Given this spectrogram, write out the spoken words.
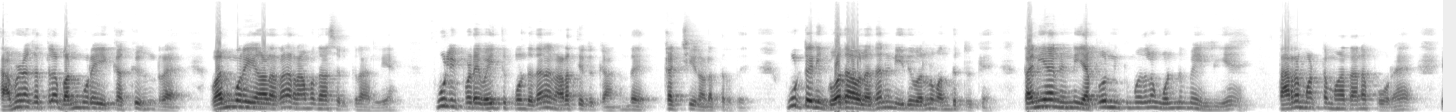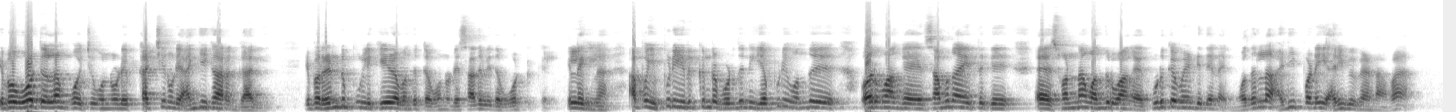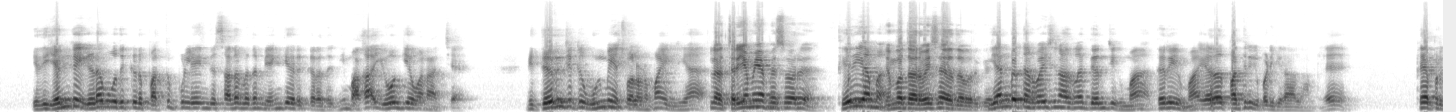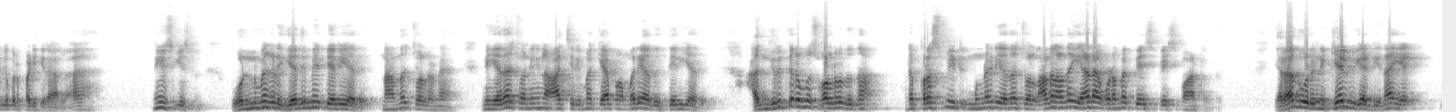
தமிழகத்தில் வன்முறையை கக்குகின்ற வன்முறையாளராக ராமதாஸ் இருக்கிறார் இல்லையா? கூலிப்படை வைத்து கொண்டு தானே நடத்திட்டு இருக்காங்க இந்த கட்சி நடத்துறது. கூட்டணி கோதாவில் தானே நீ இதுவரையிலும் வந்துட்டு இருக்க தனியாக நின்று எப்போ நிற்கும் போதெல்லாம் ஒன்றுமே இல்லையே. தரமட்டமாக தானே போகிற இப்போ ஓட்டு எல்லாம் போச்சு உன்னுடைய கட்சியினுடைய அங்கீகாரம் காலி. இப்போ ரெண்டு புள்ளி கீழே வந்துட்ட உன்னுடைய சதவீத ஓட்டுகள் இல்லைங்களா? அப்போ இப்படி இருக்கின்ற பொழுது நீ எப்படி வந்து வருவாங்க? சமுதாயத்துக்கு சொன்னால் வந்துருவாங்க? கொடுக்க வேண்டியது என்ன? முதல்ல அடிப்படை அறிவு வேணாவா? இது எங்க இடஒதுக்கீடு பத்து புள்ளி ஐந்து சதவீதம் எங்க இருக்கிறது? நீ மகா யோகியவனாச்சே. நீ தெரிஞ்சுட்டு உண்மையை சொல்லணுமா இல்லையா? இல்ல தெரியாமையா பேசுவாரு? தெரியாம எண்பத்தாறு வயசாகுது அவருக்கு. எண்பத்தாறு வயசுல அதெல்லாம் தெரிஞ்சுக்குமா? தெரியுமா? ஏதாவது பத்திரிக்கை படிக்கிறாளா அவரு பேப்பர் பேப்பர் படிக்கிறாளா? நியூஸ் கீஸ் ஒன்றுமே கிடையாது. எதுவுமே தெரியாது. நான் தான் சொல்கிறேனே நீங்கள் எதாவது சொன்னீங்கன்னா ஆச்சரியமாக கேட்ப மாதிரி அது தெரியாது. அங்கே இருக்கிறவங்க சொல்கிறது தான் இந்த ப்ரெஸ் மீட்டுக்கு முன்னாடி எதாவது சொல்லலாம் அதனால தான் ஏடா கூடமே பேசி பேசி மாட்டுறது. ஏதாவது ஒரு நீ கேள்வி கேட்டீங்கன்னா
